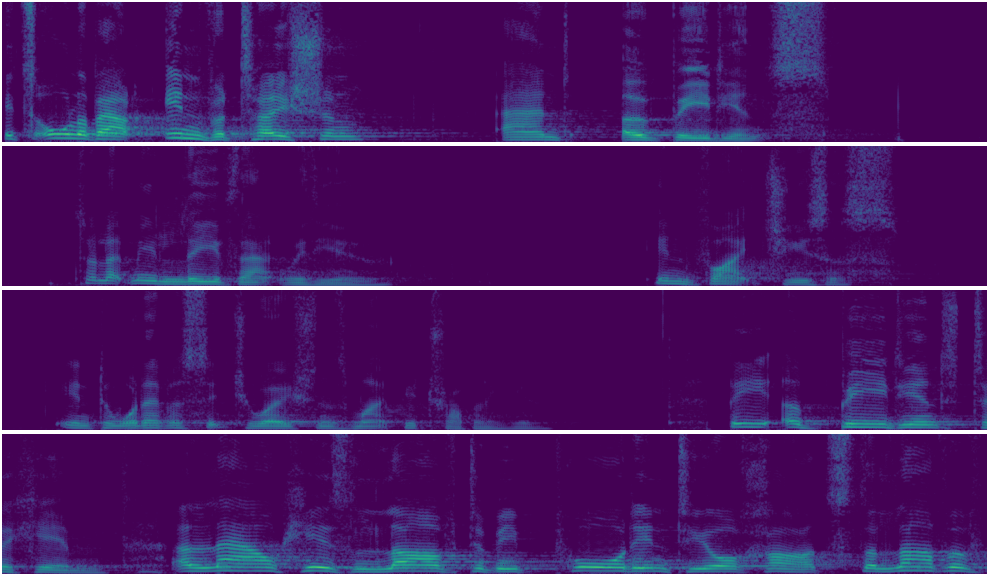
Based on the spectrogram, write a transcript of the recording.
It's all about invitation and obedience. So let me leave that with you. Invite Jesus into whatever situations might be troubling you. Be obedient to Him. Allow His love to be poured into your hearts, the love of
